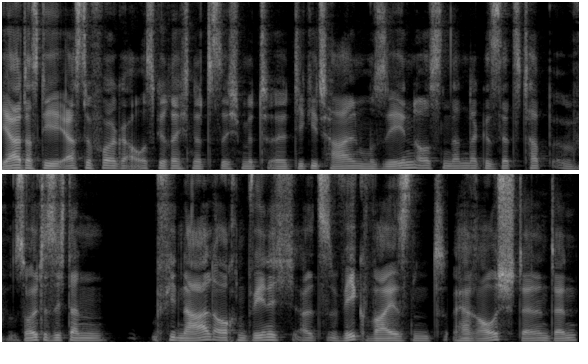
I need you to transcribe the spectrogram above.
Ja, dass die erste Folge ausgerechnet sich mit äh, digitalen Museen auseinandergesetzt hat, sollte sich dann final auch ein wenig als wegweisend herausstellen, denn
